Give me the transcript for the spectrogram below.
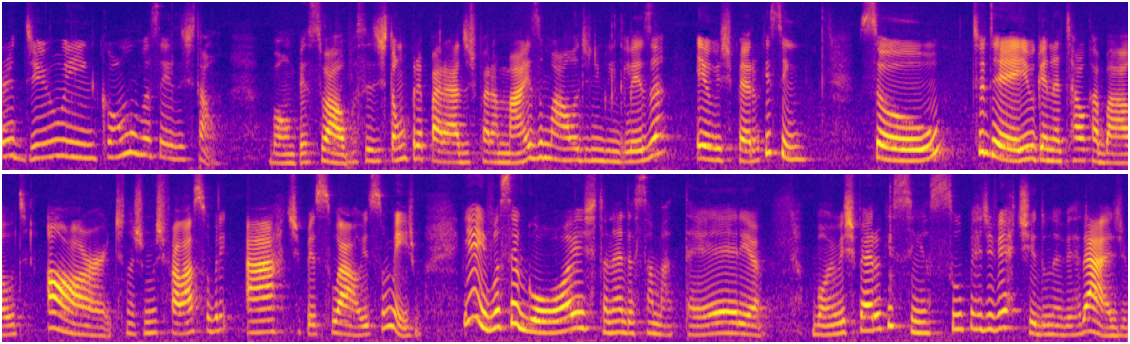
are you doing? Como vocês estão? Bom, pessoal, vocês estão preparados para mais uma aula de língua inglesa? Eu espero que sim. So, today we're gonna talk about art. Nós vamos falar sobre arte, pessoal, isso mesmo. E aí, você gosta, né, dessa matéria? Bom, eu espero que sim, é super divertido, não é verdade?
